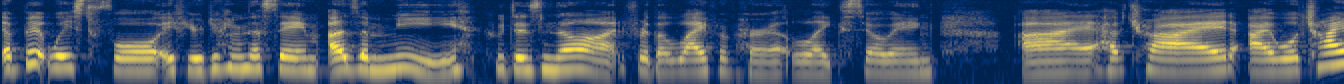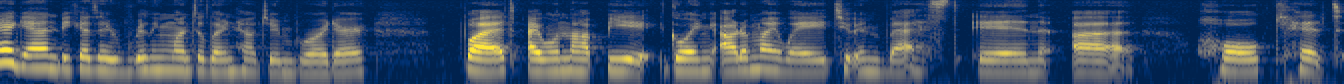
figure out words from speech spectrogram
a bit wasteful if you're doing the same as a me who does not, for the life of her, like sewing. I have tried. I will try again because I really want to learn how to embroider, but I will not be going out of my way to invest in a whole kit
